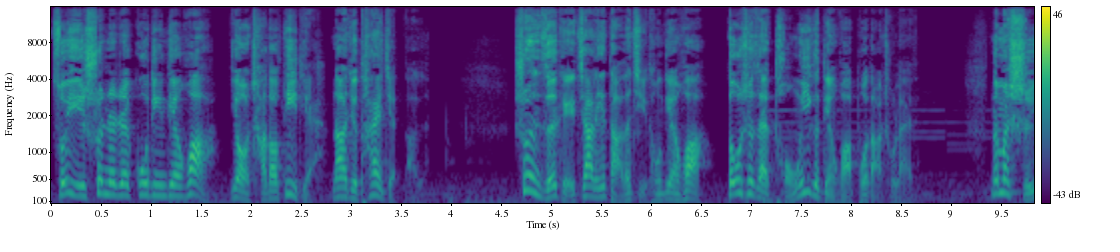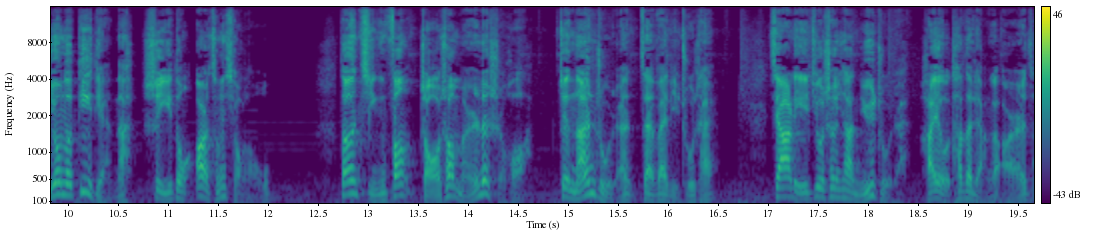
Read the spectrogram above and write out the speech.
所以顺着这固定电话要查到地点，那就太简单了。顺子给家里打的几通电话都是在同一个电话拨打出来的，那么使用的地点呢是一栋二层小楼。当警方找上门的时候啊，这男主人在外地出差，家里就剩下女主人还有他的两个儿子，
